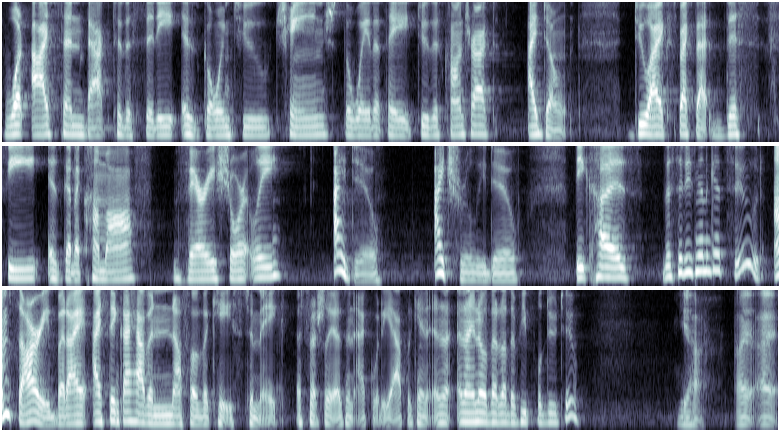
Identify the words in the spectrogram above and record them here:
what I send back to the city is going to change the way that they do this contract? I don't. Do I expect that this fee is going to come off very shortly? I do. I truly do. Because the city's going to get sued. I'm sorry, but I, I think I have enough of a case to make, especially as an equity applicant. And, and I know that other people do too. Yeah, I, I,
